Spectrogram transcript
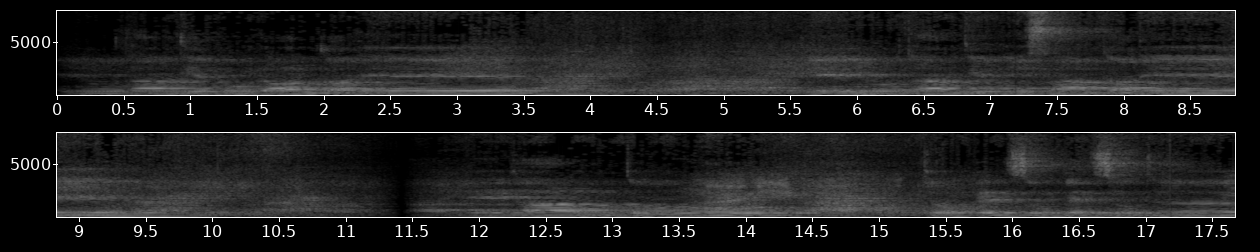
ที่อยู่ทางที่ผู้ดอนก็ดีที่อยู่ทางที่อีสานก็ดีข้าหุตุจงเป็นสุงเป็นสุงเถิ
